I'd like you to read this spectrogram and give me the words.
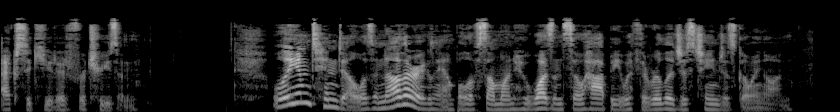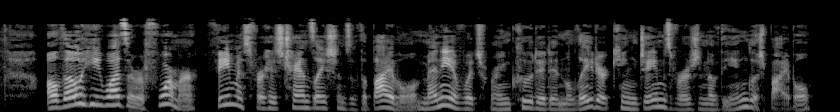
executed for treason. William Tyndale was another example of someone who wasn't so happy with the religious changes going on. Although he was a reformer, famous for his translations of the Bible, many of which were included in the later King James Version of the English Bible,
